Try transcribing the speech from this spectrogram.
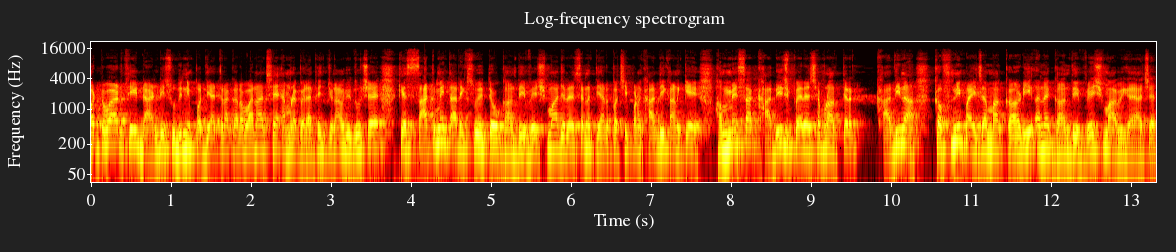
મટવાડથી દાંડી સુધીની પદયાત્રા કરવાના છે. એમણે પહેલાથી જ જણાવી દીધું છે કે સાતમી તારીખ સુધી તેઓ ગાંધી વેશમાં જ રહેશે અને ત્યાર પછી પણ ખાદી કારણ કે હંમેશા ખાદી જ પહેરે છે, પણ અત્યારે ખાદીના કફની પાયજામા કાઢી અને ગાંધી વેશમાં આવી ગયા છે.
